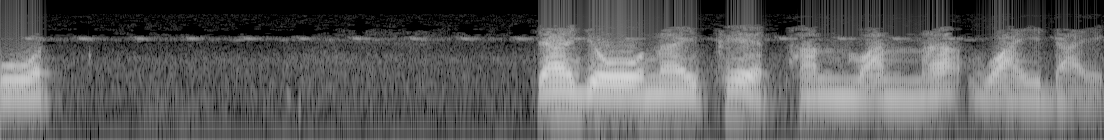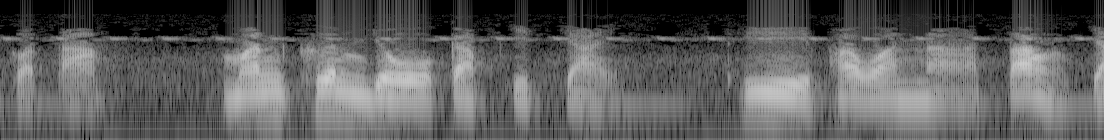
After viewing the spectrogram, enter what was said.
บวชจะโยในเพศพันวันนะวัยใดก็ตาม มันขึ้นโยกับจิตใจ ที่ภาวนาตั้งใจ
